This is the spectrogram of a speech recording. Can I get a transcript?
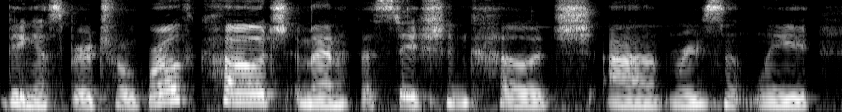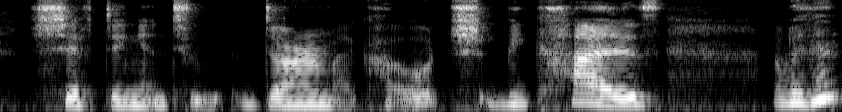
being a spiritual growth coach, a manifestation coach, um, recently shifting into Dharma coach because within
